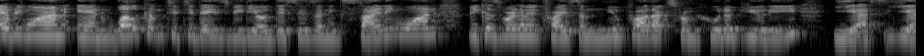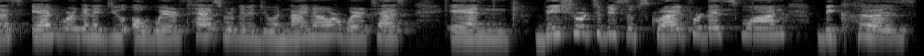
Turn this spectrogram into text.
everyone and welcome to today's video. This is an exciting one because we're going to try some new products from Huda Beauty. Yes, yes. And we're going to do a wear test. We're going to do a nine hour wear test and be sure to be subscribed for this one because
